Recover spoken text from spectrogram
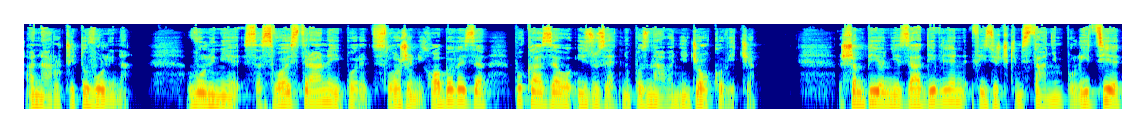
a naročito Vulina – Vulin je sa svoje strane i pored složenih obaveza pokazao izuzetno poznavanje Đokovića. Šampion je zadivljen fizičkim stanjem policije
